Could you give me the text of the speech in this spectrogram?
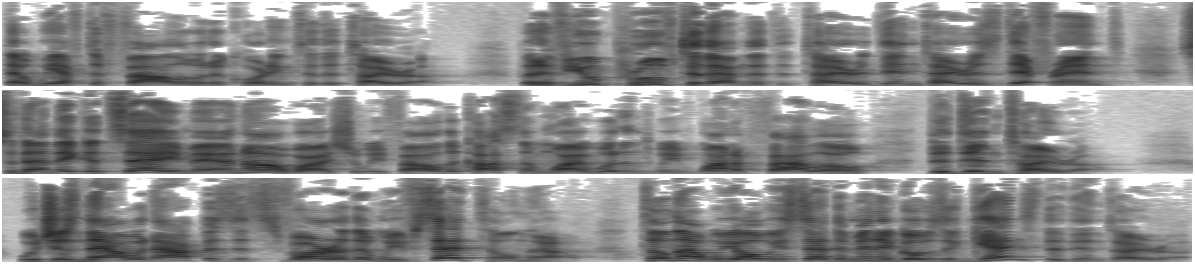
that we have to follow it according to the Torah. But if you prove to them that the Torah, din Torah is different, so then they could say, man, no, why should we follow the custom? Why wouldn't we want to follow the din Torah? Which is now an opposite svara than we've said till now. Till now we always said the minig goes against the din Torah.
